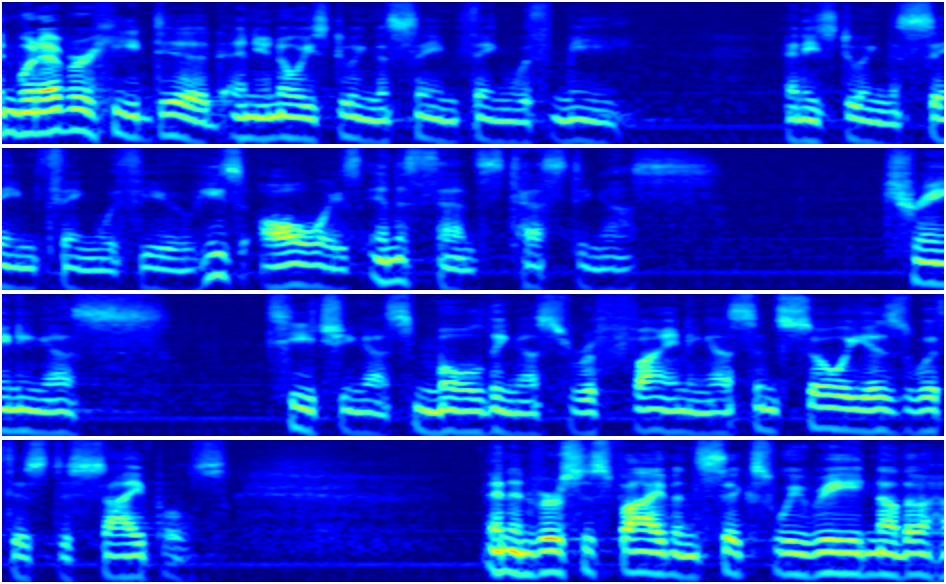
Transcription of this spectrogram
in whatever he did. And you know he's doing the same thing with me. And he's doing the same thing with you. He's always, in a sense, testing us, training us, teaching us, molding us, refining us. And so he is with his disciples. And in verses 5 and 6, we read, Now the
